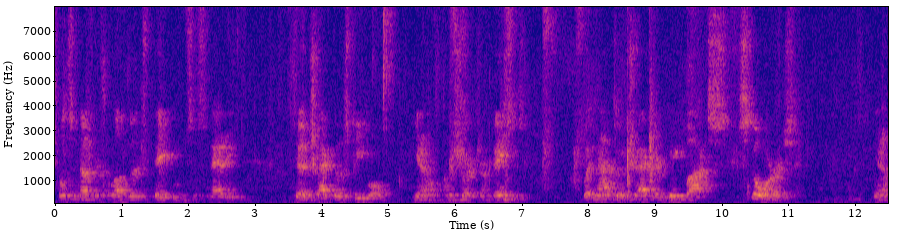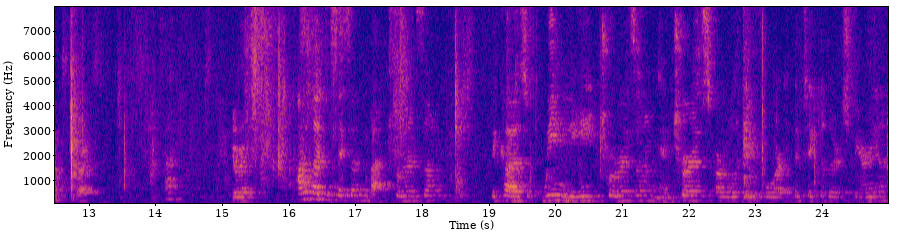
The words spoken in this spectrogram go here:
Close enough to Columbus, Dayton, Cincinnati, to attract those people, you know, on a short-term basis, but not to attract their big box stores, you know. Right. Go ahead. I would like to say something about tourism, because we need tourism, and tourists are looking for a particular experience.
